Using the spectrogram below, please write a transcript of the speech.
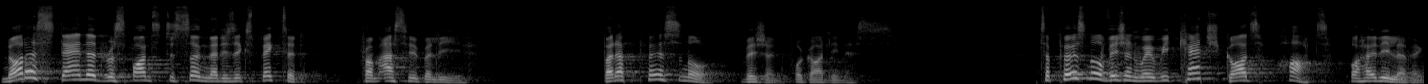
Not a standard response to sin that is expected from us who believe, but a personal vision for godliness. It's a personal vision where we catch God's heart for holy living,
